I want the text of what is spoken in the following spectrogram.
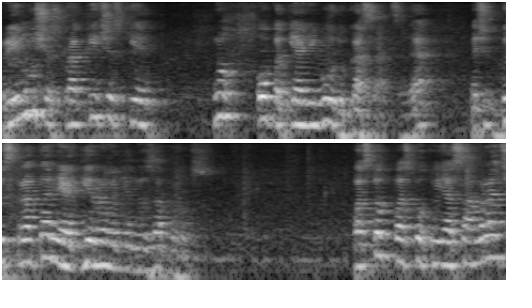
Преимуществ практически, ну, опыт я не буду касаться, да. Значит, быстрота реагирования на запрос. Поскольку, поскольку я сам врач,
